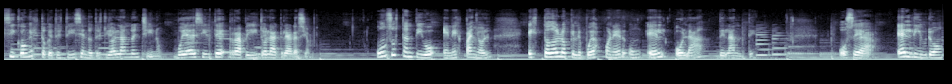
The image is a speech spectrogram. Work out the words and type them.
si con esto que te estoy diciendo te estoy hablando en chino, voy a decirte rapidito la aclaración. Un sustantivo en español es todo lo que le puedas poner un el o la delante. O sea, el libro,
